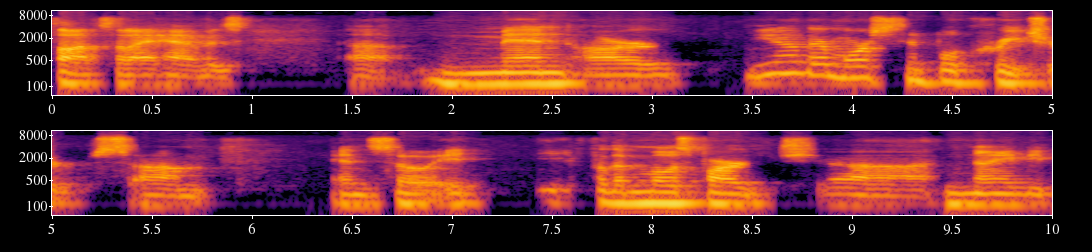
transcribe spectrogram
thoughts that I have is uh, men are, you know, they're more simple creatures. Um, and so, it, for the most part, uh, 90%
